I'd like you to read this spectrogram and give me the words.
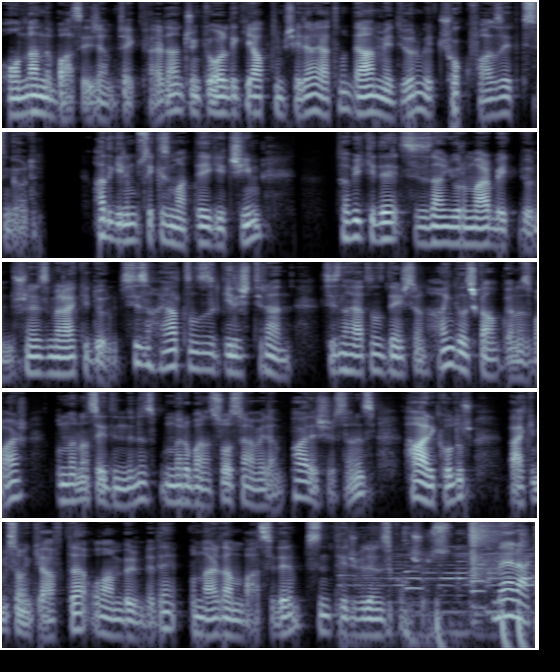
Ondan da bahsedeceğim tekrardan. Çünkü oradaki yaptığım şeyler hayatıma devam ediyorum ve çok fazla etkisini gördüm. Hadi gelin bu 8 maddeye geçeyim. Tabii ki de sizden yorumlar bekliyorum. Düşünlerinizi merak ediyorum. Siz hayatınızı geliştiren, sizin hayatınızı değiştiren hangi alışkanlıklarınız var? Bunları nasıl edindiniz? Bunları bana sosyal medyadan paylaşırsanız harika olur. Belki bir sonraki hafta olan bölümde de bunlardan bahsederim. Sizin tecrübelerinizi konuşuruz. Merak.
